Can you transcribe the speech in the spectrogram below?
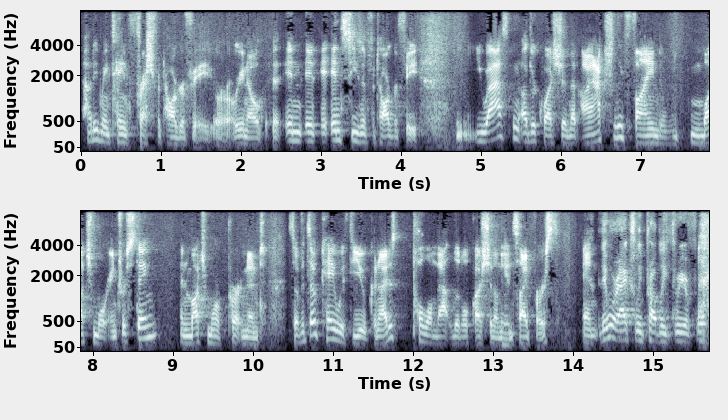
how do you maintain fresh photography or, or you know in, in, in season photography you asked another question that i actually find much more interesting and much more pertinent so if it's okay with you can i just pull on that little question on the inside first and there were actually probably three or four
